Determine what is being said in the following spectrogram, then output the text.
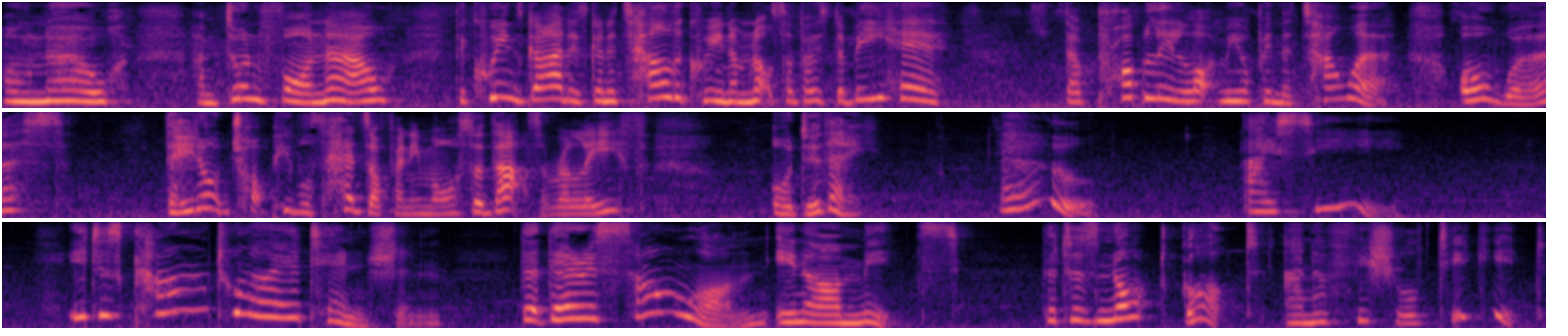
Oh no, I'm done for now. The Queen's Guard is going to tell the Queen I'm not supposed to be here. They'll probably lock me up in the tower, or worse. They don't chop people's heads off anymore, so that's a relief. Or do they? Oh, I see. It has come to my attention that there is someone in our midst that has not got an official ticket.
